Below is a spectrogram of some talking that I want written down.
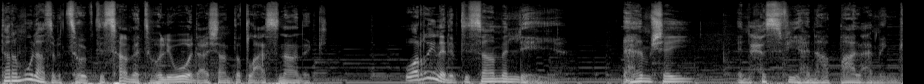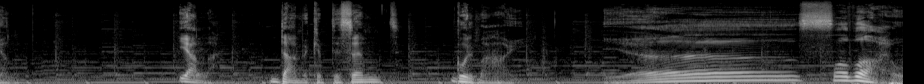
ترى مو لازم تسوي ابتسامة هوليوود عشان تطلع أسنانك. ورينا الابتسامة اللي هي. أهم شيء نحس فيها إنها طالعة من قلب. يلا دامك ابتسمت قول معاي. يا صباحو.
